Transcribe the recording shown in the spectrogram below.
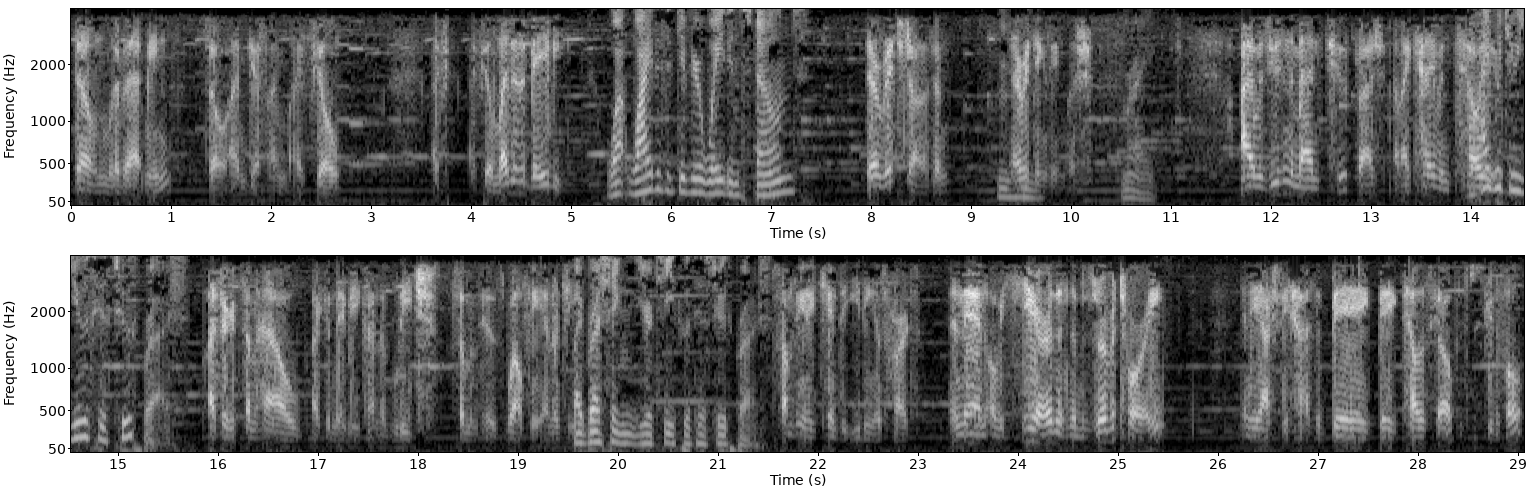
stone, whatever that means. So I guess I'm, I feel, I, f- I feel light as a baby. Why why does it give your weight in stones? They're rich, Jonathan. Mhm. Everything's English. Right. I was using the man's toothbrush, and I can't even tell Why you. Why would you use his toothbrush? I figured somehow I could maybe kind of leech some of his wealthy energy. By brushing your teeth with his toothbrush. Something akin to eating his heart. And then over here, there's an observatory, and he actually has a big, big telescope. It's beautiful.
